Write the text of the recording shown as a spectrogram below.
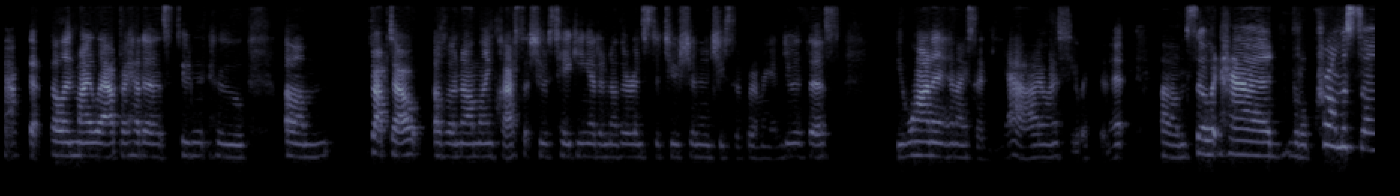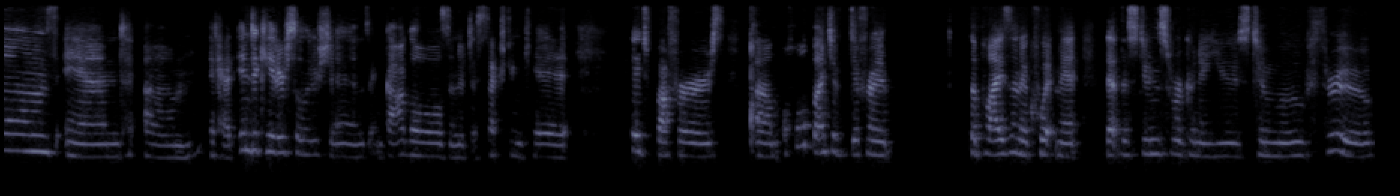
pack that fell in my lap. I had a student who um, dropped out of an online class that she was taking at another institution and she said, what am I gonna do with this? You want it? And I said, yeah, I wanna see what's in it. Um, so it had little chromosomes and um, it had indicator solutions and goggles and a dissection kit, pH buffers, um, a whole bunch of different supplies and equipment that the students were going to use to move through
